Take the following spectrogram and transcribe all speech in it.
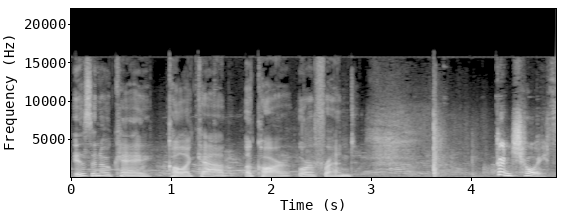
isn't okay. Call a cab, a car, or a friend. Good choice.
